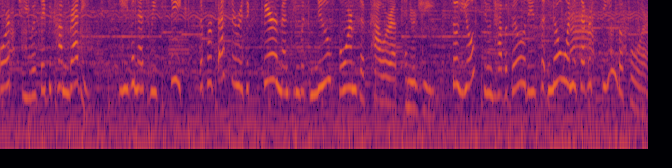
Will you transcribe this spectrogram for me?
orbs to you as they become ready. Even as we speak, the professor is experimenting with new forms of power-up energy, so you'll soon have abilities that no one has ever seen before.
